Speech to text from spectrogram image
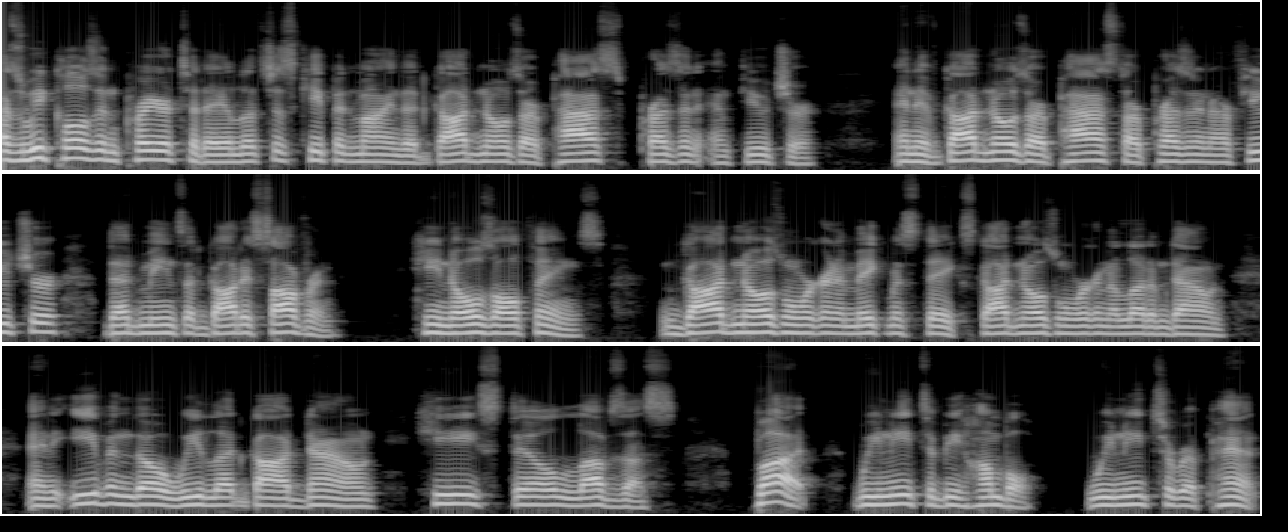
As we close in prayer today, let's just keep in mind that God knows our past, present, and future. And if God knows our past, our present, and our future, that means that God is sovereign. He knows all things. God knows when we're going to make mistakes. God knows when we're going to let Him down. And even though we let God down, He still loves us. But we need to be humble. We need to repent.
